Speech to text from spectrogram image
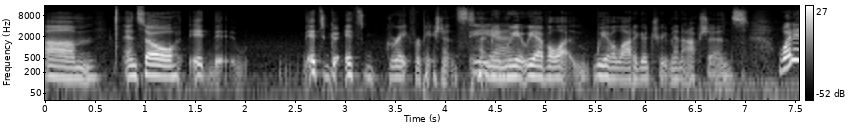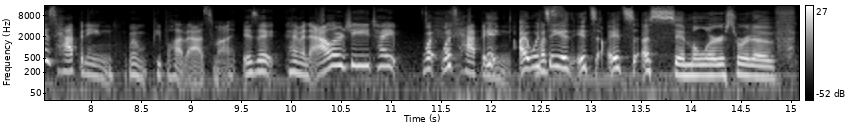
Um, and so it, it it's good. It's great for patients. I mean, we, we have a lot. We have a lot of good treatment options. What is happening when people have asthma? Is it kind of an allergy type? What, what's happening? It- I would What's- say it, it's it's a similar sort of.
